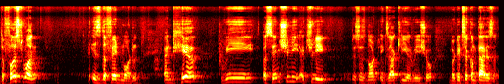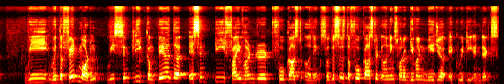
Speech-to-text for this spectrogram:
The first one is the Fed model. And here we essentially, actually, this is not exactly a ratio, but it's a comparison. We, with the Fed model, we simply compare the S&P 500 forecast earnings. So this is the forecasted earnings for a given major equity index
